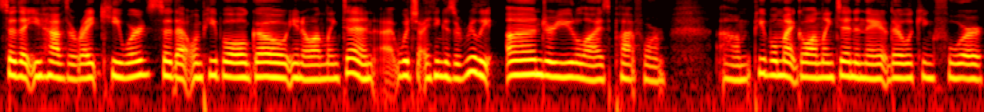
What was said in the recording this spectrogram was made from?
so that you have the right keywords so that when people go, you know, on LinkedIn, uh, which I think is a really underutilized platform, um, people might go on LinkedIn and they they're looking for,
